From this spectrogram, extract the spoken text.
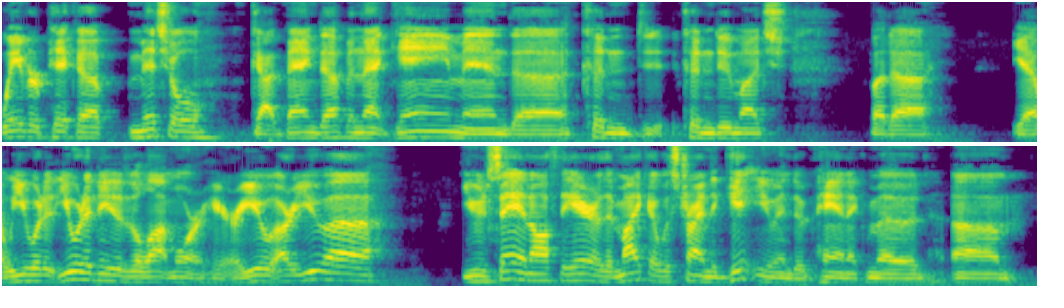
waiver pickup. Mitchell got banged up in that game and uh, couldn't do, couldn't do much. But uh, Yeah, you would you would have needed a lot more here. Are you are you uh you were saying off the air that Micah was trying to get you into panic mode. Um,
